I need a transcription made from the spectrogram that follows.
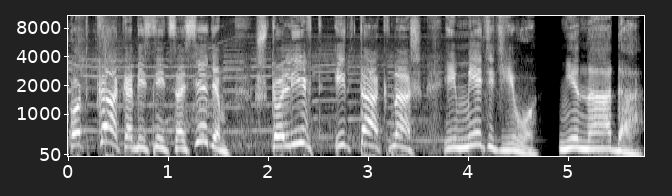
Вот как объяснить соседям, что лифт и так наш, и метить его не надо?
